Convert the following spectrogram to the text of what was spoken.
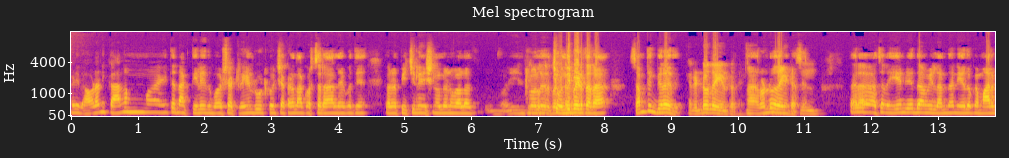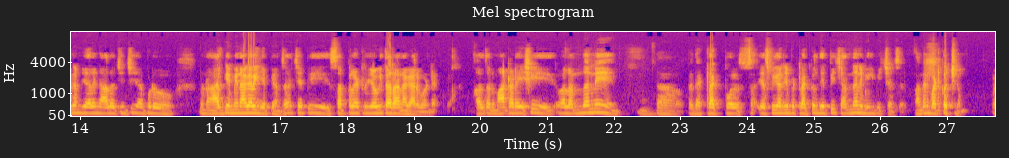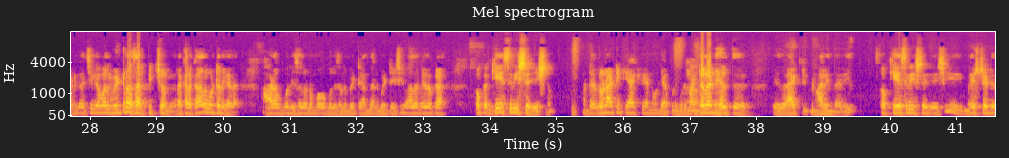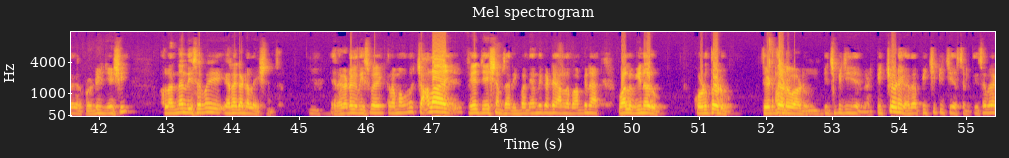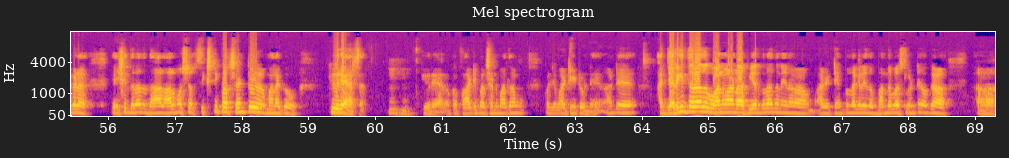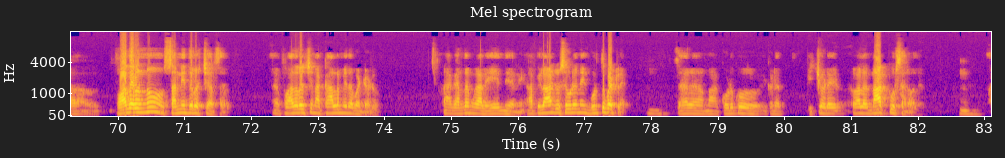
ఇక్కడ రావడానికి కారణం అయితే నాకు తెలియదు. బహుశా ట్రైన్ రూట్కి వచ్చి అక్కడ దాకా వస్తారా? లేకపోతే ఎవరైనా పిచ్చి లేచిన వాళ్ళని వాళ్ళ ఇంట్లో వచ్చి వదిలి పెడతారా సంథింగ్ తెలియదు. రెండోది అయి ఉంటుంది. రెండోది అయింటుంది సార్. అలా అసలు ఏం చేద్దాం? వీళ్ళందరినీ ఏదో ఒక మార్గం చేయాలని ఆలోచించి అప్పుడు ఆర్కే మీనా గారికి చెప్పాను సార్. చెప్పి సబ్ కలెక్టర్ యోగితా రాణా గారు ఉండే వాళ్ళతో మాట్లాడేసి వాళ్ళందరినీ పెద్ద ట్రక్ ఎస్పీ గారు చెప్పి ట్రక్కులు తెప్పించి అందరినీ పిలిపించాం సార్. అందరినీ పట్టుకొచ్చినాం. పట్టుకొచ్చి ఇక వాళ్ళు వింటరా సార్ పిచ్చోళ్ళు? రకరకాలుగా ఉంటుంది కదా. ఆడ పోలీసులను మగ పోలీసులను పెట్టి అందరిని పెట్టేసి వాళ్ళ మీద ఒక ఒక కేసు రిజిస్టర్ చేసినాం. అంటే లొనాటిక్ యాక్ట్ అని ఉండే అప్పుడు ఇప్పుడు మెంటల్ అండ్ హెల్త్ ఏదో యాక్ట్ మారింది అది. ఒక కేసు రిజిస్టర్ చేసి మేజిస్ట్రేట్ దగ్గర ప్రొడ్యూస్ చేసి వాళ్ళందరినీ తీసుకుపోయి ఎర్రగడ్డలో వేసినాం సార్. ఎర్రగడ్డకు తీసుకుపోయే క్రమంలో చాలా ఫేస్ చేసినాం సార్ ఇబ్బంది. ఎందుకంటే అందులో పంపిన వాళ్ళు వినరు కొడుతాడు. తిడతాడు. వాడు. పిచ్చి పిచ్చి. పిచ్చోడే కదా పిచ్చి పిచ్చి చేస్తాడు. తీసుకుపోయి అక్కడ వేసిన తర్వాత దాని ఆల్మోస్ట్ సిక్స్టీ పర్సెంట్ మనకు క్యూర్ అయ్యారు సార్. క్యూర్ అయ్యారు. ఒక ఫార్టీ పర్సెంట్ మాత్రం కొంచెం అటు ఇటు ఉండే. అంటే అది జరిగిన తర్వాత ఒక one one and half year తర్వాత నేను అది టెంపుల్ దగ్గర ఏదో బందోబస్తులు ఉంటే ఒక ఫాదర్ను సన్ ఇద్దరు వచ్చారు సార్. ఫాదర్ వచ్చి నా కాళ్ళ మీద పడ్డాడు. నాకు అర్థం కాలే ఏంది అని. ఆ పిల్లని చూస్తే కూడా నేను గుర్తుపట్టలే. సార్ మా కొడుకు ఇక్కడ పిచ్చోడే వాళ్ళ నాగ్పూర్ సార్ వాళ్ళు.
